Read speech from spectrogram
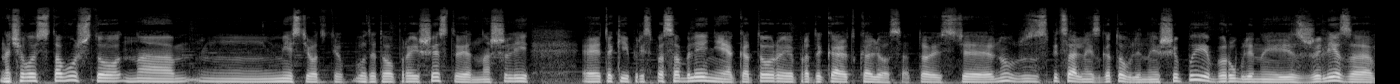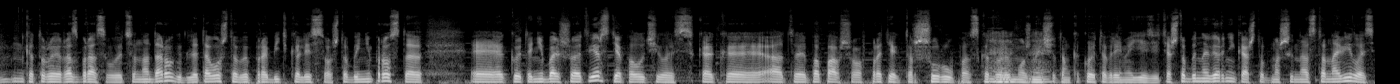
Началось с того, что на месте вот, вот этого происшествия нашли э, такие приспособления, которые протыкают колеса. То есть, э, ну, специально изготовленные шипы, рубленные из железа, которые разбрасываются на дорогу для того, чтобы пробить колесо, чтобы не просто э, какое-то небольшое отверстие получилось, как э, от попавшего в протектор шурупа, с которым mm-hmm. можно еще там какое-то время ездить, а чтобы наверняка, чтобы машина остановилась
